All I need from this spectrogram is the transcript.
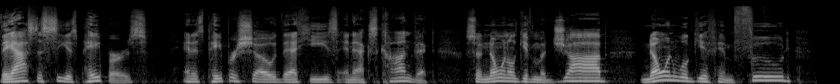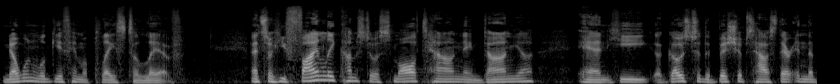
they ask to see his papers, and his papers show that he's an ex convict. So no one will give him a job, no one will give him food, no one will give him a place to live. And so he finally comes to a small town named Danya, and he uh, goes to the bishop's house there, and the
